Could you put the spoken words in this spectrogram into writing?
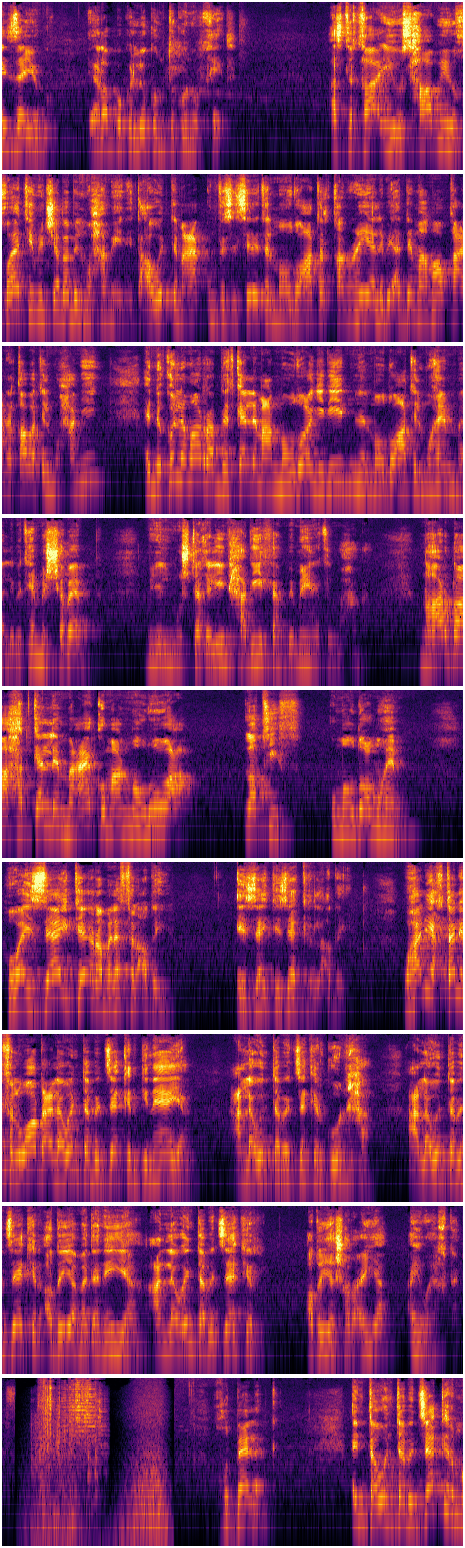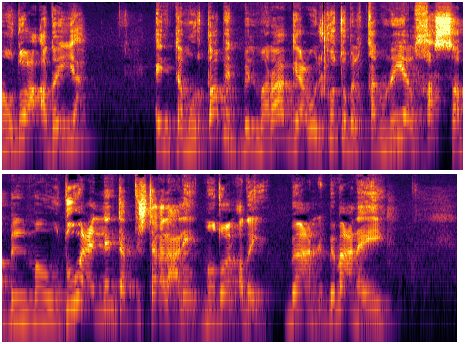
إزيكم؟ يا رب كلكم تكونوا بخير. أصدقائي وأصحابي وإخواتي من شباب المحامين اتعودت معاكم في سلسلة الموضوعات القانونية اللي بيقدمها موقع نقابة المحامين إن كل مرة بنتكلم عن موضوع جديد من الموضوعات المهمة اللي بتهم الشباب من المشتغلين حديثا بمهنة المحاماة. النهارده هتكلم معاكم عن موضوع لطيف وموضوع مهم. هو إزاي تقرأ ملف القضية؟ إزاي تذاكر القضية؟ وهل يختلف الوضع لو أنت بتذاكر جناية عن لو انت بتذاكر جنحة عن لو انت بتذاكر قضية مدنية عن لو انت بتذاكر قضية شرعية أيوه يختلف. خد بالك انت وانت بتذاكر موضوع قضية انت مرتبط بالمراجع والكتب القانونية الخاصة بالموضوع اللي انت بتشتغل عليه موضوع القضية. بمعنى بمعنى إيه؟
